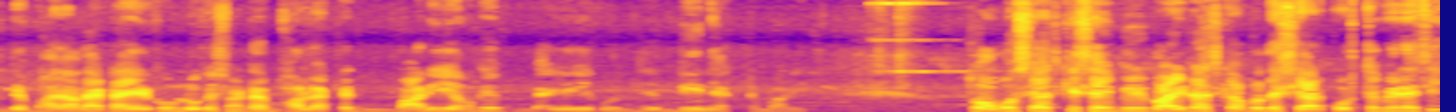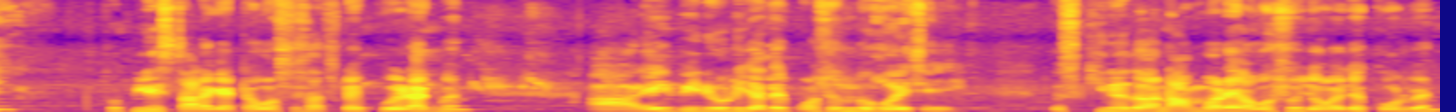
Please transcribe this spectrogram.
যে দাদা, একটা এরকম লোকেশনে একটা ভালো একটা বাড়ি আমাকে ইয়ে করে দিন- দিন একটা বাড়ি। তো অবশ্যই আজকে সেই বাড়িটা আজকে আপনাদের শেয়ার করতে পেরেছি। তো প্লিজ তার আগে একটা অবশ্যই সাবস্ক্রাইব করে রাখবেন। আর এই ভিডিওটি যাদের পছন্দ হয়েছে, তো স্ক্রিনে দেওয়া নাম্বারে অবশ্যই যোগাযোগ করবেন।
